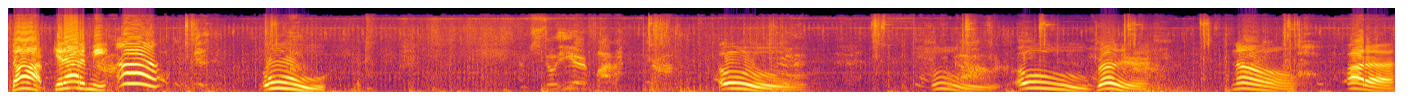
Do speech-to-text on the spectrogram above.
Stop! Get out of me! Ah! Ooh! I'm still here, Farah. Ooh! Ooh! Ooh! Brother! No! Ada!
